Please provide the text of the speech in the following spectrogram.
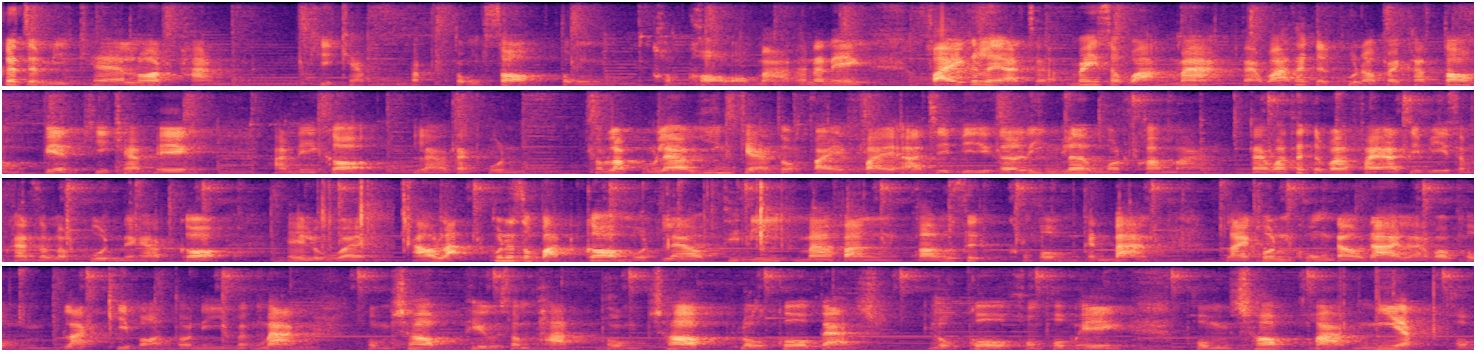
ก็จะมีแค่ลอดผ่านคีย์แคปแบบตรงซอกตรงขอบขอบออกมาเท่านั้นเอง ไฟก็เลยอาจจะไม่สว่างมาก แต่ว่าถ้าเกิดคุณเอาไปคัสตอมเปลี่ยนคีย์แคปเอง อันนี้ก็แล้วแต่คุณ สำหรับผมแล้วยิ่งแก่ตัวไปไฟ RGB ก็ยิ่งเริ่มหมดความหมาย แต่ว่าถ้าเกิดว่าไฟ RGB สำคัญสำหรับคุณนะครับ ก็ให้รู้ไว้ เอาละคุณสมบัติก็หมดแล้ว ทีนี้มาฟังความรู้สึกของผมกันบ้าง หลายคนคงเดาได้แล้วว่าผมรักคีย์บอร์ดตัวนี้มาก ๆ ผมชอบผิวสัมผัส ผมชอบโลโก้แบตโลโก้ของผมเอง ผมชอบความเงียบ ผม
